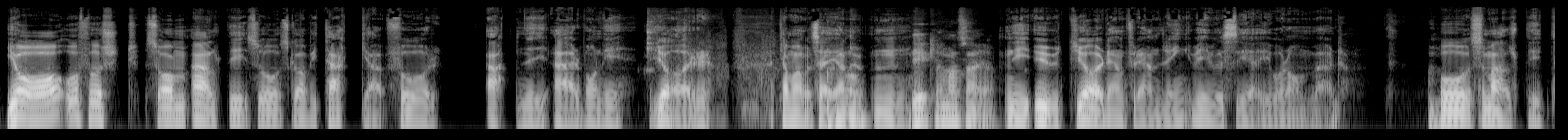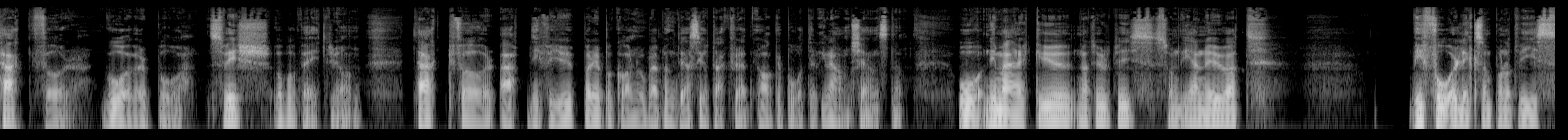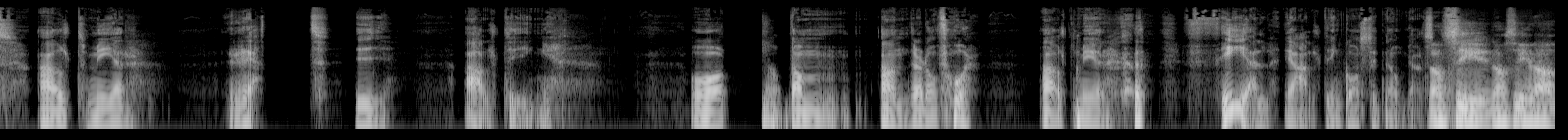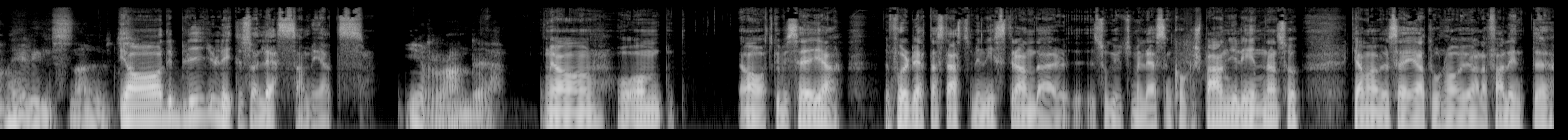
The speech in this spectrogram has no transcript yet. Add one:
Ja, och först som alltid så ska vi tacka för att ni är vad ni gör, kan man väl säga Ja. nu. Mm. Det kan man säga. Ni utgör den förändring vi vill se i vår omvärld. Mm. Och som alltid, tack för gåvor på Swish och på Patreon. Tack för att ni fördjupar er på karlnorberg.se och tack för att ni hakar på Telegramtjänsten. Och ni märker ju naturligtvis som det är nu att vi får liksom på något vis allt mer rätt i allting. Och de andra de får allt mer fel i allting, konstigt nog. Alltså. De, ser, de ser allt mer vilsna ut. Ja, det blir ju lite så ledsamhets... Irrande. Ja, och om, ja, ska vi säga, den före detta statsministern där såg ut som en ledsen cockerspaniel innan så kan man väl säga att hon har ju i alla fall inte,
